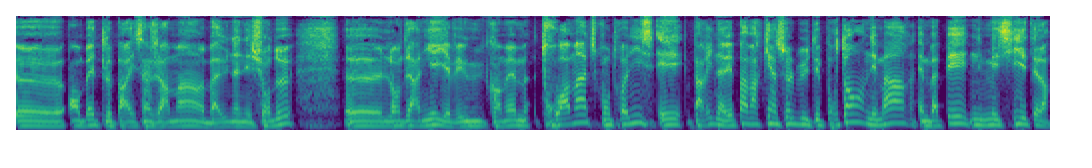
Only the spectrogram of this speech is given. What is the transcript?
euh, embête le Paris Saint-Germain bah, une année sur deux. Euh, L'an dernier, il y avait eu quand même trois matchs contre Nice et Paris n'avait pas marqué un seul but. Et pourtant, Neymar, Mbappé, Messi étaient là.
